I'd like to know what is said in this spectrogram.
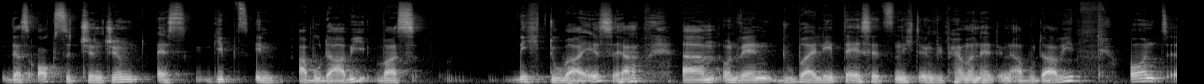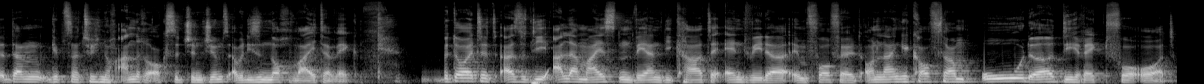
das Oxygen Gym, es gibt in Abu Dhabi, was nicht Dubai ist, ja. Ähm, und wer in Dubai lebt, der ist jetzt nicht irgendwie permanent in Abu Dhabi. Und äh, dann gibt es natürlich noch andere Oxygen Gyms, aber die sind noch weiter weg. Bedeutet also, die allermeisten werden die Karte entweder im Vorfeld online gekauft haben oder direkt vor Ort.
